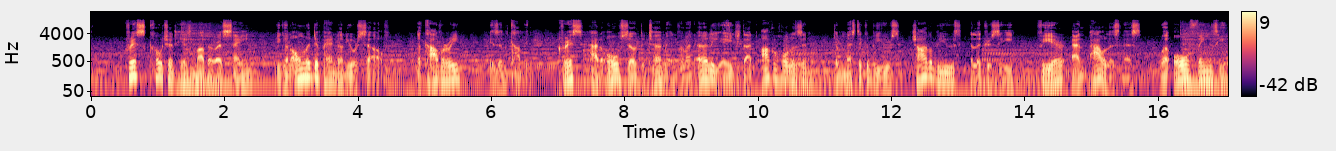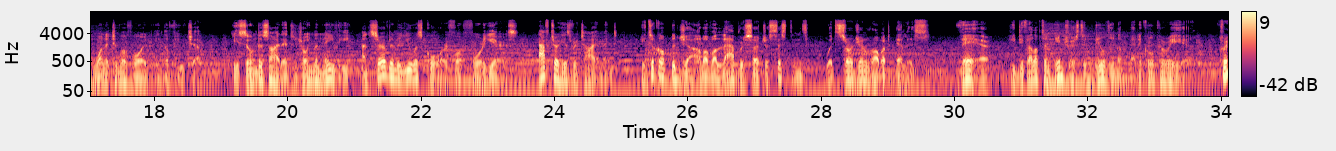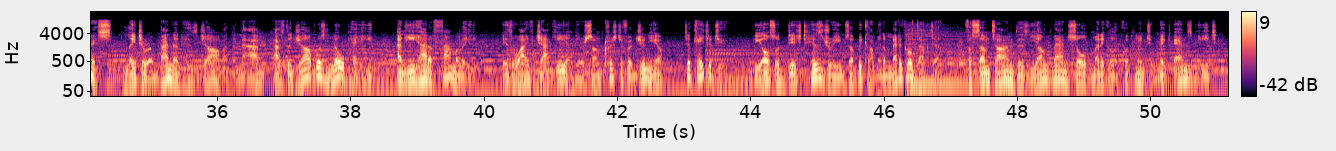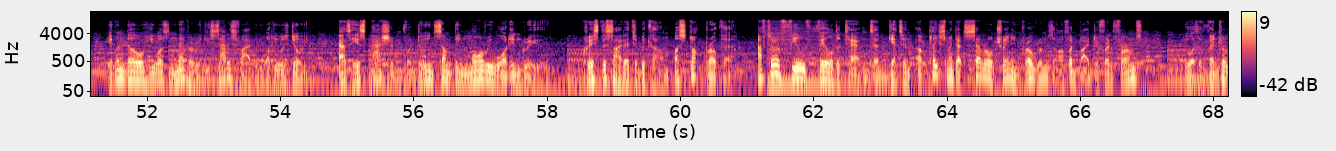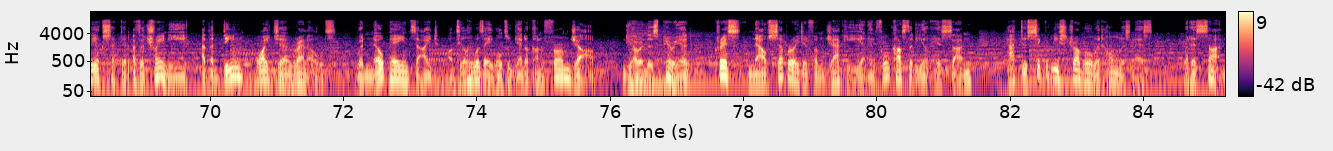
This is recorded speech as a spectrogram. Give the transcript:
Chris quoted his mother as saying, You can only depend on yourself. The cavalry isn't coming. Chris had also determined from an early age that alcoholism, domestic abuse, child abuse, illiteracy, fear, and powerlessness were all things he wanted to avoid in the future. He soon decided to join the Navy and served in the U.S. Corps for four years. After his retirement, he took up the job of a lab research assistant with Surgeon Robert Ellis. There, he developed an interest in building a medical career. Chris later abandoned his job at the lab as the job was low paid and he had a family, his wife Jackie and their son Christopher Jr. to cater to. He also ditched his dreams of becoming a medical doctor. For some time, this young man sold medical equipment to make ends meet even though he was never really satisfied with what he was doing. As his passion for doing something more rewarding grew, Chris decided to become a stockbroker. After a few failed attempts at getting a placement at several training programs offered by different firms, he was eventually accepted as a trainee at the Dean Witter Reynolds, with no pay in sight until he was able to get a confirmed job. During this period, Chris, now separated from Jackie and in full custody of his son, had to secretly struggle with homelessness with his son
